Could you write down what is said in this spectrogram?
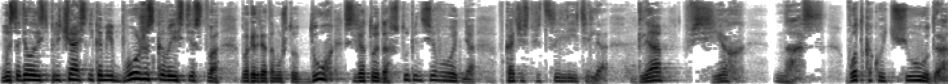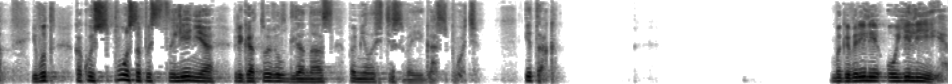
Мы соделались причастниками божеского естества, благодаря тому, что Дух Святой доступен сегодня в качестве целителя для всех нас. Вот какое чудо! И вот какой способ исцеления приготовил для нас по милости своей Господь. Итак, мы говорили о елее,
